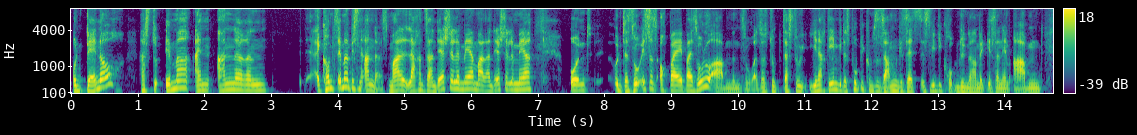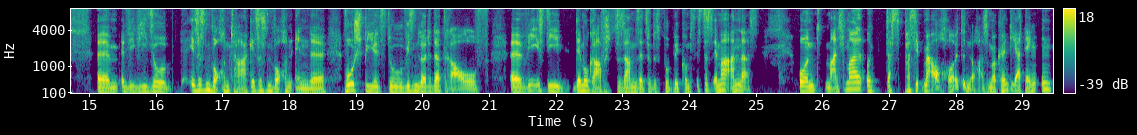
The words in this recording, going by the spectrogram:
Und dennoch hast du immer einen anderen, kommt es immer ein bisschen anders. Mal lachen sie an der Stelle mehr, mal an der Stelle mehr. Und, und das, so ist das auch bei, bei Soloabenden so. Also, dass du, dass du, je nachdem, wie das Publikum zusammengesetzt ist, wie die Gruppendynamik ist an dem Abend, ähm, wie, wie so, ist es ein Wochentag, ist es ein Wochenende, wo spielst du, wie sind Leute da drauf, äh, wie ist die demografische Zusammensetzung des Publikums, ist das immer anders. Und manchmal, und das passiert mir auch heute noch, also man könnte ja denken,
